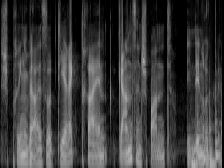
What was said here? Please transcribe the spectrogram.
Springen wir also direkt rein, ganz entspannt in den Rückblick.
